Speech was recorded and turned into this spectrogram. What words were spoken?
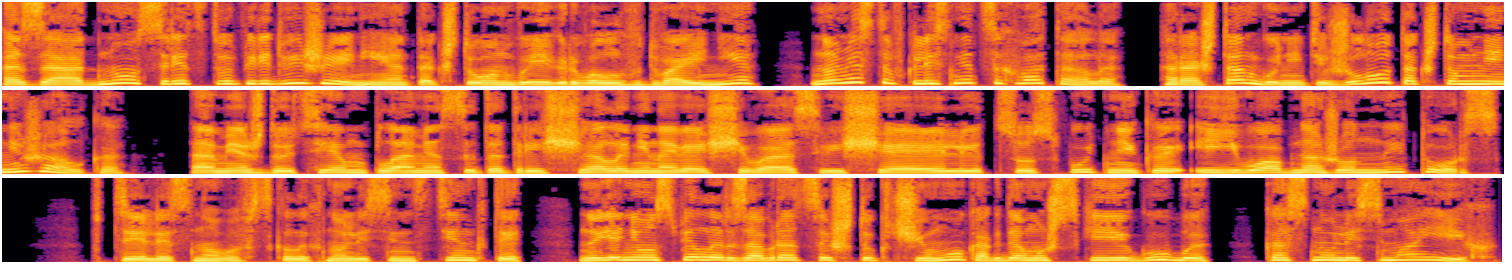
а заодно средства передвижения, так что он выигрывал вдвойне, но места в колеснице хватало. Раштангу не тяжело, так что мне не жалко. А между тем пламя сыто трещало, ненавязчиво освещая лицо спутника и его обнаженный торс. В теле снова всколыхнулись инстинкты, но я не успела разобраться, что к чему, когда мужские губы коснулись моих.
